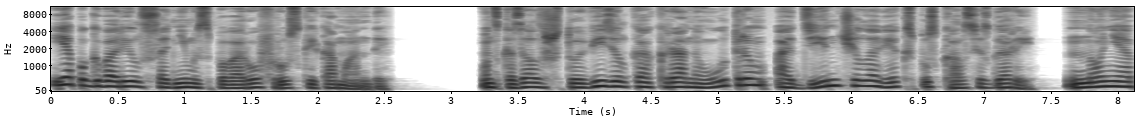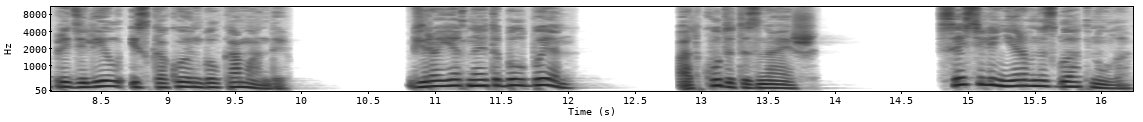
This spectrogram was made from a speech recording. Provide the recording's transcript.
Я поговорил с одним из поваров русской команды. Он сказал, что видел, как рано утром один человек спускался с горы, но не определил, из какой он был команды. «Вероятно, это был Бен». «Откуда ты знаешь?» Сесили нервно сглотнула.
